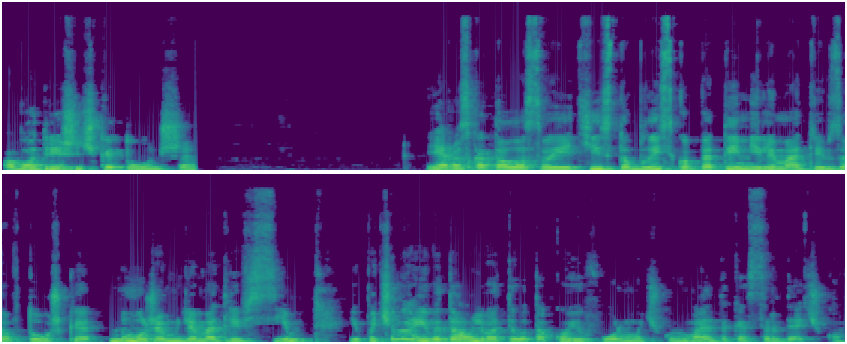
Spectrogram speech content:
або трішечки тонше. Я розкатала своє тісто близько 5 мм завтовшки, ну, може, міліметрів 7, і починаю видавлювати отакою формочкою. У мене таке сердечко.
